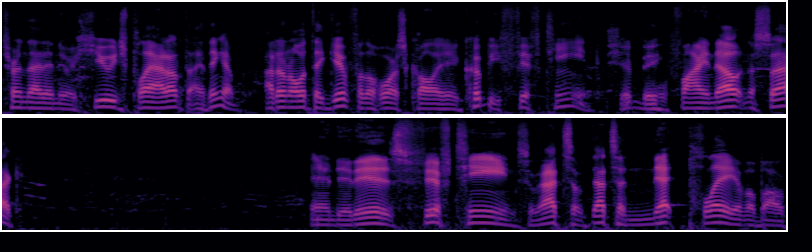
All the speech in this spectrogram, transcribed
Turn that into a huge play. I don't. I think. I don't know what they give for the horse collar. It could be 15. Should be. We'll find out in a sec. And it is 15. So that's a that's a net play of about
